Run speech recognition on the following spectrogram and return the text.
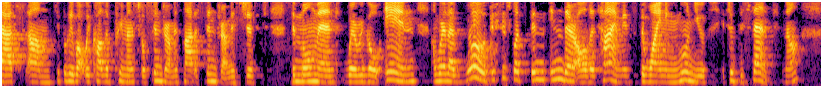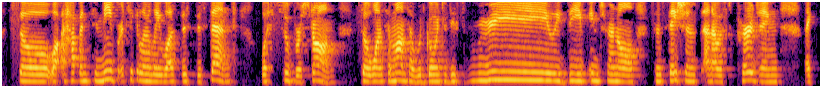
that's um, typically what we call the premenstrual syndrome. It's not a syndrome. It's just the moment where we go in and we're like, whoa, this is what's been in there all the time. It's the waning moon. You, it's a descent, no? So what happened to me particularly was this descent was super strong. So once a month, I would go into these really deep internal sensations and I was purging like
